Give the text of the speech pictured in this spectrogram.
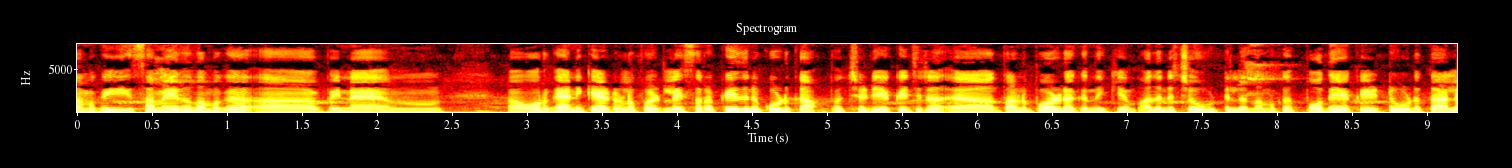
നമുക്ക് ഈ സമയത്ത് നമുക്ക് പിന്നെ ഓർഗാനിക് ആയിട്ടുള്ള ഫെർട്ടിലൈസറൊക്കെ ഇതിന് കൊടുക്കാം. അപ്പോൾ ചെടിയൊക്കെ ഇച്ചിരി തണുപ്പോടൊക്കെ നിൽക്കും അതിന്റെ ചുവട്ടിൽ നമുക്ക് പൊതയൊക്കെ ഇട്ട് കൊടുത്താൽ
